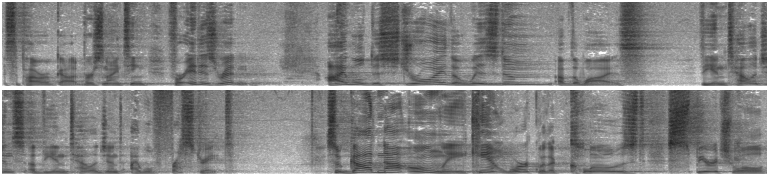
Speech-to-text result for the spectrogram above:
It's the power of God. Verse 19 For it is written, I will destroy the wisdom of the wise, the intelligence of the intelligent, I will frustrate. So, God not only can't work with a closed spiritual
